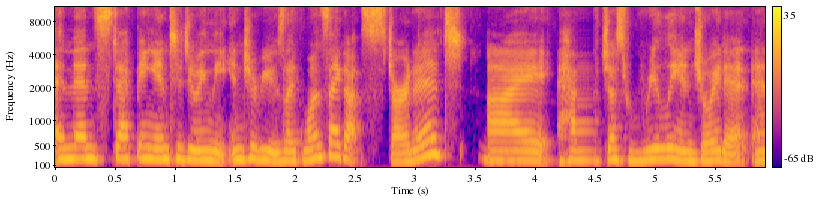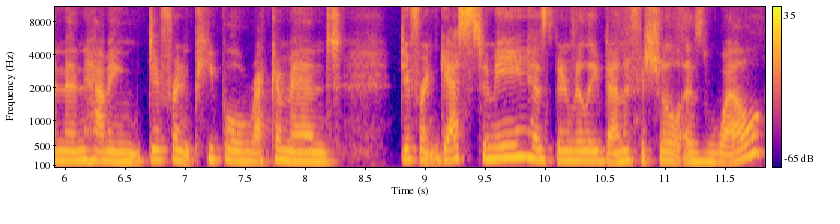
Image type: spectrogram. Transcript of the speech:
and then stepping into doing the interviews like once i got started mm-hmm. i have just really enjoyed it and then having different people recommend different guests to me has been really beneficial as well.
